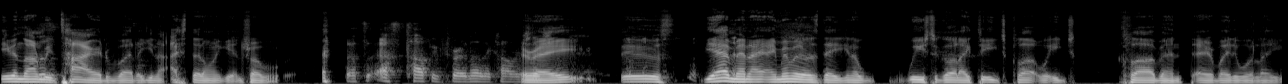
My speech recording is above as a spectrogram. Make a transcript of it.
even though I'm retired, but you know, I still don't want to get in trouble, that's that's a topic for another conversation. right? It was, yeah, man. I, I remember those days. You know, we used to go like to each club with each club and everybody would like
